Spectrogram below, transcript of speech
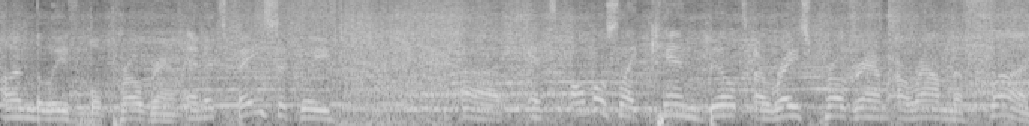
unbelievable program, and it's basically uh, it's almost like Ken built a race program around the fun,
